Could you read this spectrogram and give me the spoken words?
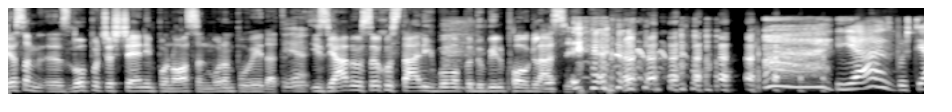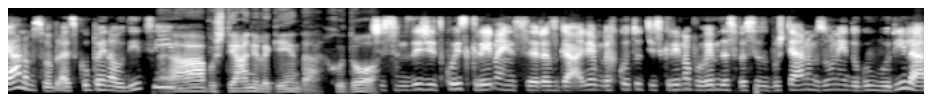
jaz sem eh, zelo počaščen in ponosen, moram povedati. Ja. Izjave vseh ostalih bomo pa dobili po oglasi. ja, z Boštjanom smo bili skupaj na audiciji. Ja, Boštjan je legenda, hudo. Če sem zdaj že tako iskrena in se razgaljam, lahko tudi iskreno povem, da smo se z Boštjanom zunaj dogovorili.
